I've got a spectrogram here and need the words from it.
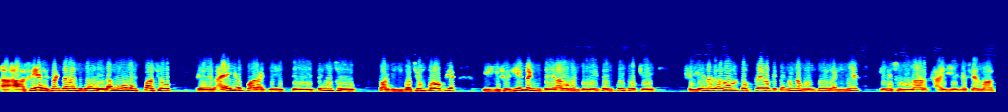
Así es, exactamente. Entonces, le damos un espacio eh, a ellos para que este, tengan su participación propia y, se sientan integrados dentro de este encuentro que se llena de adultos, pero que también la juventud y la niñez tiene su lugar ahí reservado.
